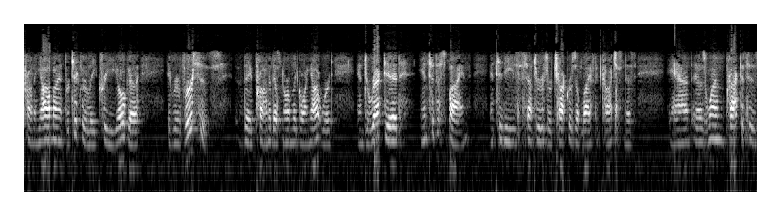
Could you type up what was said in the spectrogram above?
pranayama, and particularly Kriya Yoga, it reverses the prana that's normally going outward and directed into the spine, into these centers or chakras of life and consciousness. And as one practices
